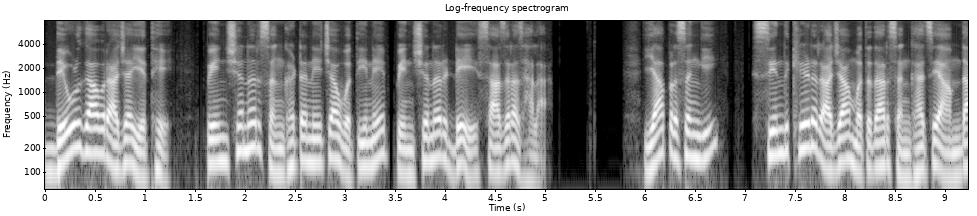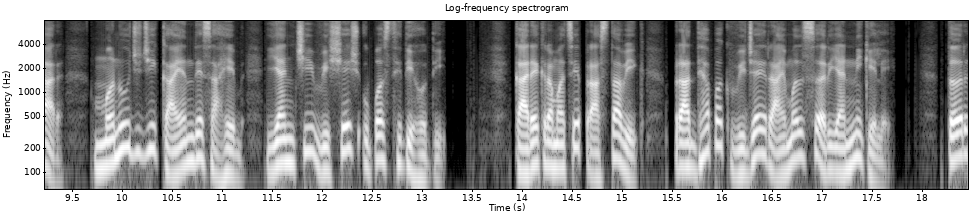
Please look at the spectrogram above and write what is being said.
देऊळगाव राजा येथे पेन्शनर संघटनेच्या वतीने पेन्शनर डे साजरा झाला. या प्रसंगी सिंदखेड राजा मतदारसंघाचे आमदार मनोजजी कायंदे साहेब यांची विशेष उपस्थिती होती. कार्यक्रमाचे प्रास्ताविक प्राध्यापक विजय रायमल सर यांनी केले. तर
